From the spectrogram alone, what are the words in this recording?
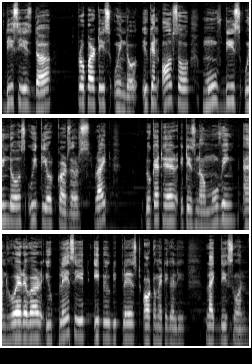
this is the properties window. You can also move these windows with your cursors right? Look at here it is now moving and wherever you place it it will be placed automatically like this one.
